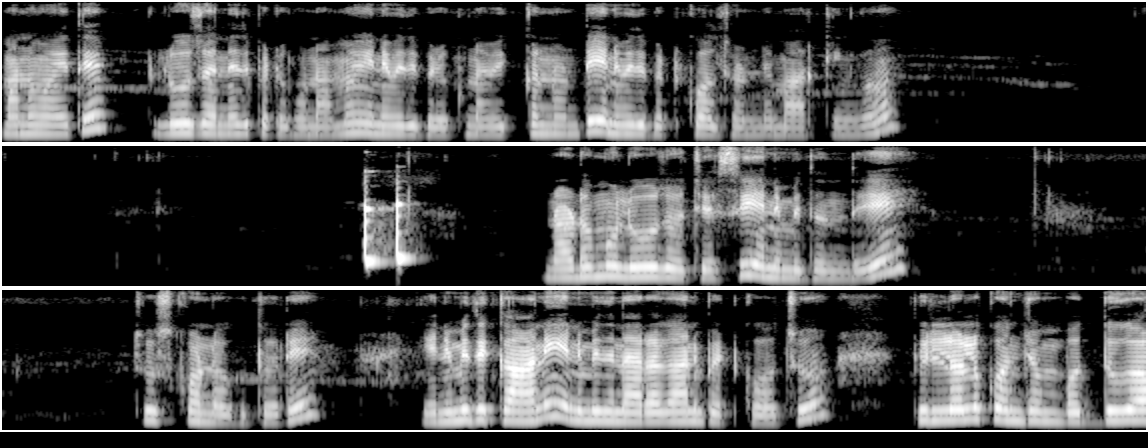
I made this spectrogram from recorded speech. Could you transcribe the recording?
మనం అయితే లూజ్ అనేది పెట్టుకున్నాము. ఎనిమిది పెట్టుకున్నాము ఇక్కడ నుండి ఎనిమిది పెట్టుకోవాల్సి ఉంది మార్కింగ్. నడుము లూజ్ వచ్చేసి ఎనిమిది ఉంది. చూసుకోండి ఒకతూరి ఎనిమిది కానీ ఎనిమిదిన్నర కానీ పెట్టుకోవచ్చు. పిల్లలు కొంచెం బొద్దుగా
